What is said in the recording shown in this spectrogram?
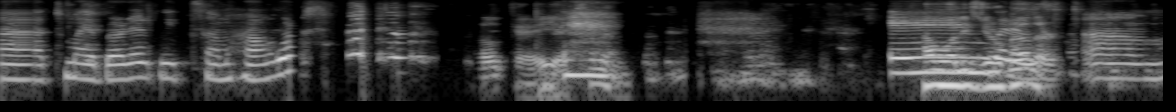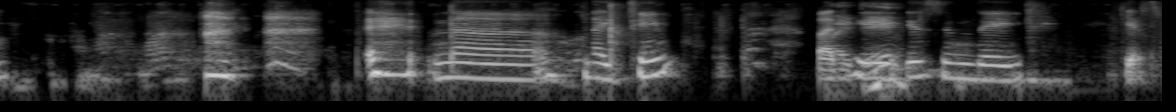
uh, to my brother with some homeworks. Okay, excellent. How old is your brother? else? Um, nah, 19, but 19? he is in the, yes,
